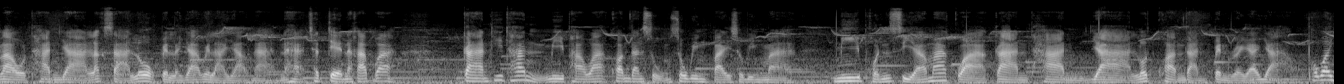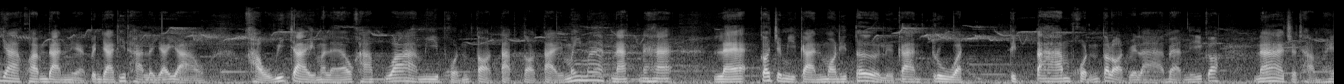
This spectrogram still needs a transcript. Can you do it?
เราทานยารักษาโรคเป็นระยะเวลายาวนานนะฮะชัดเจนนะครับว่าการที่ท่านมีภาวะความดันสูงสวิงไปสวิงมา มีผลเสียมากกว่าการทานยาลดความดันเป็นระยะยาว เพราะว่ายาความดันเนี่ยเป็นยาที่ทานระยะยาว เขาวิจัยมาแล้วครับว่ามีผลต่อตับต่อไตไม่มากนักนะฮะและก็จะมีการมอนิเตอร์หรือการตรวจ ติดตามผลตลอดเวลาแบบนี้ก็น่าจะทำให้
